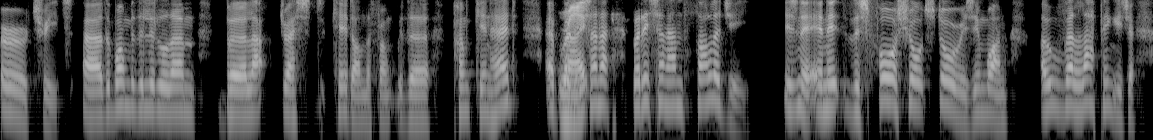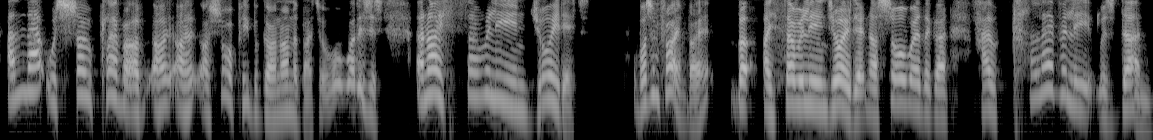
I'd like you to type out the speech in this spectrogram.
or treat uh, the one with the little um burlap dressed kid on the front with the pumpkin head uh, but right? it's an but it's an anthology isn't it and it there's four short stories in one overlapping each other and that was so clever i i, I saw people going on about it well, what is this? And i thoroughly enjoyed it. I wasn't frightened by it, but I thoroughly enjoyed it, and I saw where they're going, how cleverly it was done.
